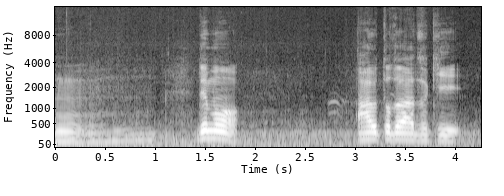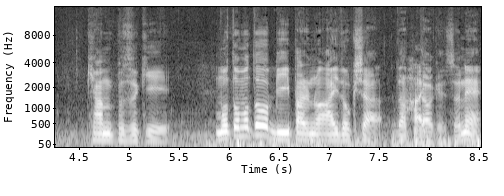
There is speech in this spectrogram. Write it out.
うん。でもアウトドア好きキャンプ好きもともと BE-PAL の愛読者だったわけですよね、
